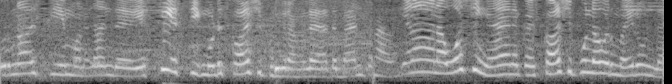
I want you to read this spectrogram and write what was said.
ஒரு நாள் சிஎம் ஆனா இந்த எஸ்சி எஸ்டிக்கு மட்டும் ஸ்காலர்ஷிப் கொடுக்குறாங்கல்ல அதை பேன் பண்ணாங்க ஏன்னா நான் ஓசிங்க எனக்கு ஸ்காலர்ஷிப்பும் இல்லை ஒரு மயிரும் இல்லை.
